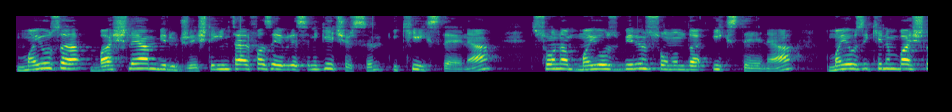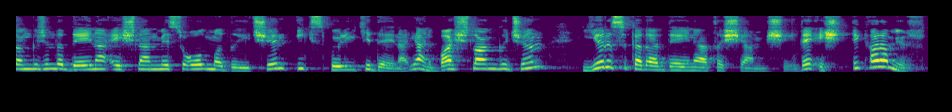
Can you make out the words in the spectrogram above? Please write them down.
mayoza başlayan bir hücre işte interfaz evresini geçirsin 2x DNA. Sonra mayoz 1'in sonunda x DNA. Mayoz 2'nin başlangıcında DNA eşlenmesi olmadığı için x bölü 2 DNA. Yani başlangıcın yarısı kadar DNA taşıyan bir şeyde eşitlik aramıyorsun.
